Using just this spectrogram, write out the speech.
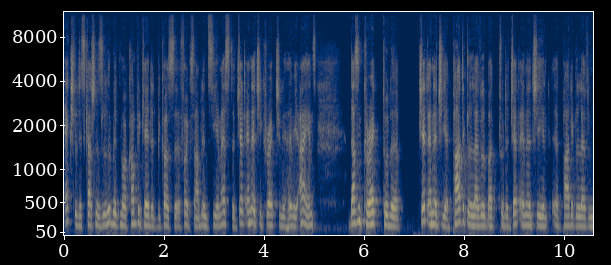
actual discussion is a little bit more complicated because, uh, for example, in CMS, the jet energy correction in heavy ions doesn't correct to the jet energy at particle level, but to the jet energy at particle level,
